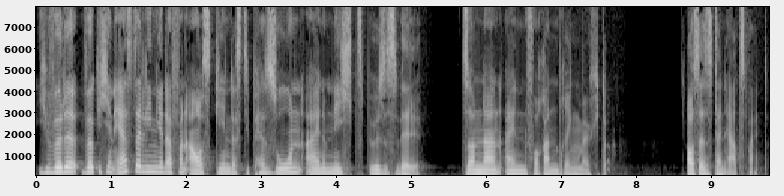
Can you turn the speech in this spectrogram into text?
Ich würde wirklich in erster Linie davon ausgehen, dass die Person einem nichts Böses will, sondern einen voranbringen möchte. Außer es ist dein Erzfeind.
